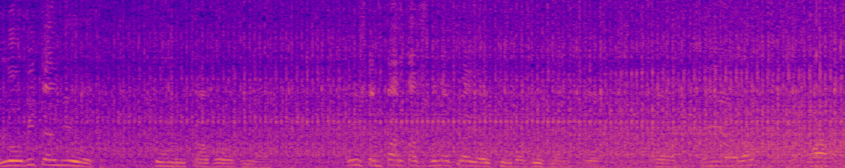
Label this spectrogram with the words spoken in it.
Lubi ten miód, kurka wodna. No Już ten partacz go naklejał, kurwa, gówno. O, nie? Ładnie.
